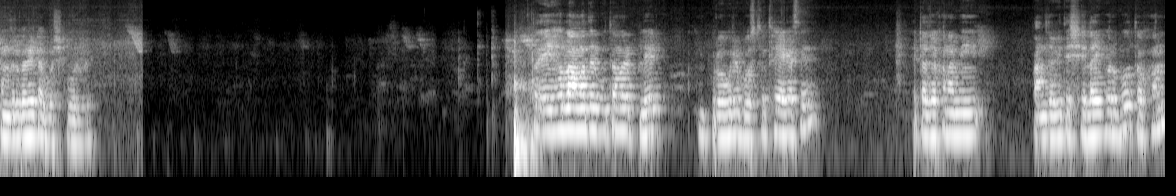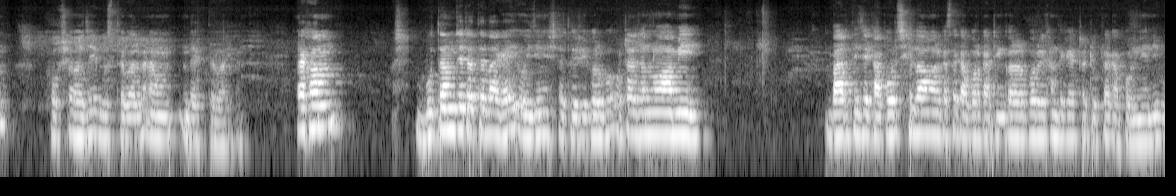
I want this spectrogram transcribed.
সুন্দর করে এটা বসে পড়বে। তো এই হলো আমাদের বুতামের প্লেট পুরোপুরি প্রস্তুত হয়ে গেছে। এটা যখন আমি পাঞ্জাবিতে সেলাই করব, তখন খুব সহজেই বুঝতে পারবেন এবং দেখতে পারবেন। এখন বুতাম যেটাতে লাগাই, ওই জিনিসটা তৈরি করব। ওটার জন্য আমি বাড়তি যে কাপড় ছিল আমার কাছে, কাপড় কাটিং করার পর এখান থেকে একটা টুকরা কাপড় নিয়ে নিব।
